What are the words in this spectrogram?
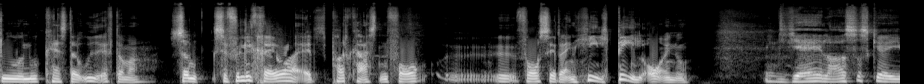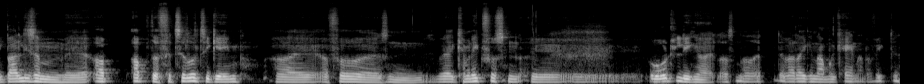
du nu kaster ud efter mig, som selvfølgelig kræver, at podcasten for, øh, fortsætter en hel del år endnu. Ja, eller også så skal I bare ligesom øh, up, up the fertility game, og, øh, og få øh, sådan, hvad, kan man ikke få sådan øh, øh, ottelinger eller sådan noget? Der var der ikke en amerikaner, der fik det.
